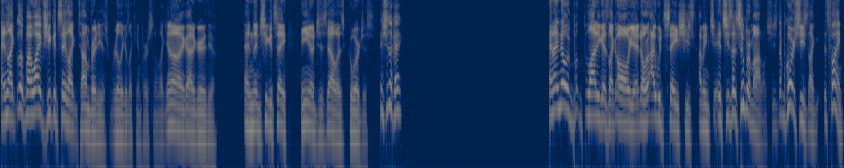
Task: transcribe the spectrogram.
And like, look, my wife, she could say, like, Tom Brady is really good looking person. I'm like, you know, I gotta agree with you. And then she could say, you know, Gisele is gorgeous. And she's okay. And I know a lot of you guys like, oh yeah, no, I would say she's. I mean, she's a supermodel. She's of course she's like, it's fine.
